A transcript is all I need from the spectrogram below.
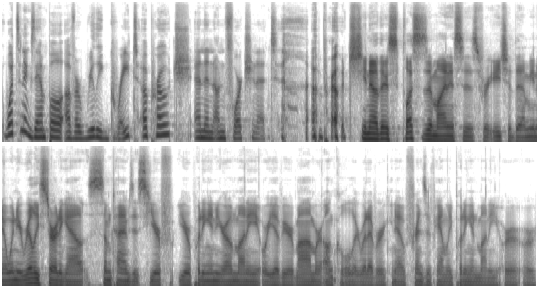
what's an example of a really great approach and an unfortunate approach? You know, there's pluses and minuses for each of them. You know, when you're really starting out, sometimes it's you're you're putting in your own money, or you have your mom or uncle or whatever, you know, friends and family putting in money, or or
